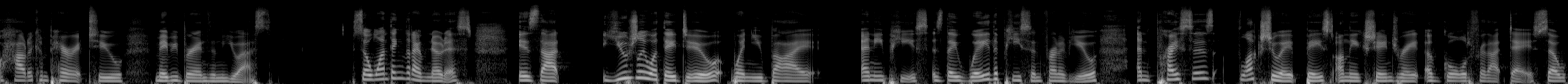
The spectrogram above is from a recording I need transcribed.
how to compare it to maybe brands in the US. So, one thing that I've noticed is that usually what they do when you buy any piece is they weigh the piece in front of you and prices fluctuate based on the exchange rate of gold for that day. So,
